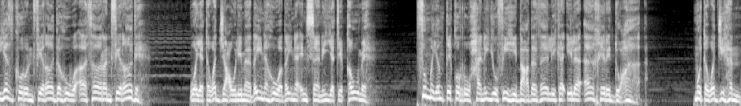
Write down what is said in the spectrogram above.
يذكر انفراده وآثار انفراده ويتوجع لما بينه وبين إنسانية قومه ثم ينطق الروحاني فيه بعد ذلك إلى آخر الدعاء متوجها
